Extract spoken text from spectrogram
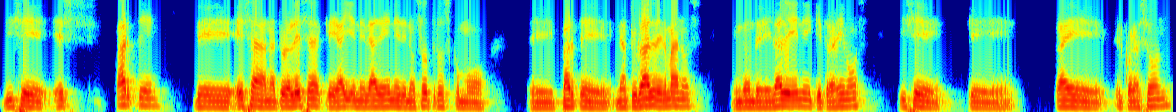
dice, es parte de esa naturaleza que hay en el ADN de nosotros como eh, parte natural, hermanos, en donde el ADN que traemos dice que trae el corazón,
